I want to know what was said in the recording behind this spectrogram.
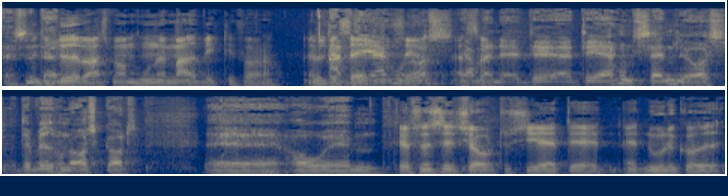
Altså, men det der, lyder bare, som om hun er meget vigtig for dig. Eller det, jamen, det er hun selv. også. Altså. Jamen, det, er, det er hun sandelig også, og det ved hun også godt. Øh, og, øh, det er jo sådan set sjovt, du siger, at, øh, at nu er det gået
